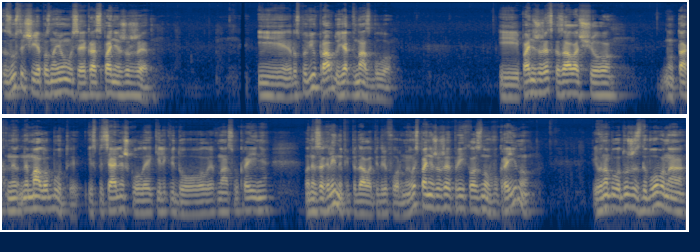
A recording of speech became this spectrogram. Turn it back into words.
зустрічі я познайомився якраз з пані Жоржет і розповів правду, як в нас було. І пані Жоржет сказала, що ну, так не, не мало бути. І спеціальні школи, які ліквідовували в нас в Україні, вони взагалі не підпадали під реформу. І ось пані Жоржет приїхала знову в Україну, і вона була дуже здивована.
